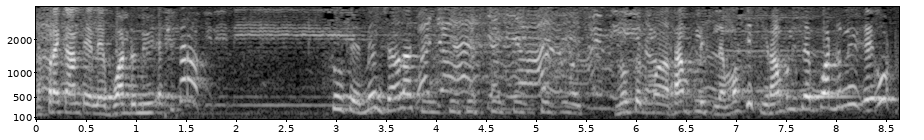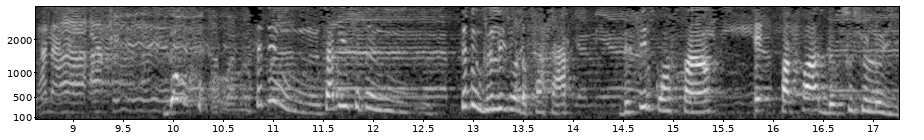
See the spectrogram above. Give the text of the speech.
de fréquenter les boîtes de nuit, etc. Sont ces mêmes gens-là qui, qui, qui, qui, non seulement remplissent les mosquées, qui remplissent les boîtes de nuit et autres. Donc, c'est une, une, une religion de façade, de circonstances et parfois de sociologie.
